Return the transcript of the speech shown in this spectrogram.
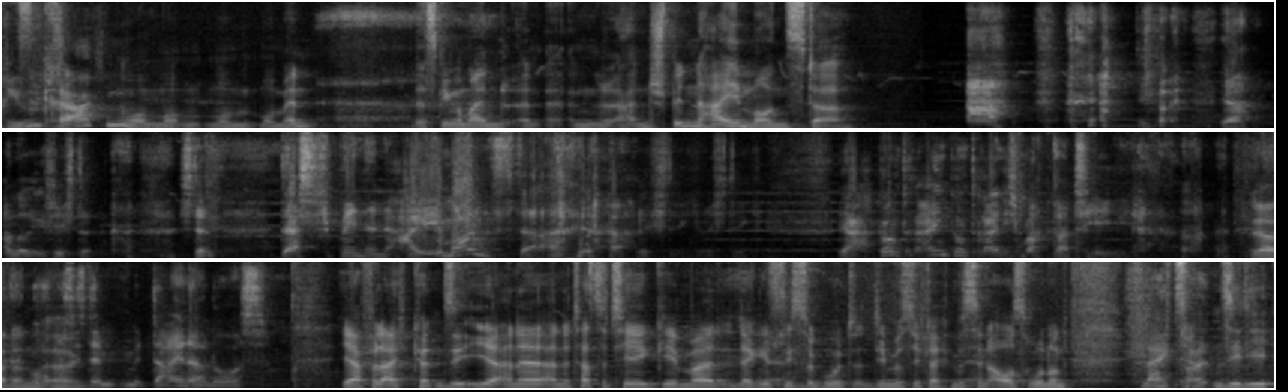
Riesenkraken? Mo Mo Mo Moment. Es ging um ein, ein, ein, Spinnenhai-Monster. Ah, ja, andere Geschichte. Stimmt. Das Spinnenhai-Monster. Ja, richtig. Ja, kommt rein, kommt rein, ich mach grad Tee. Ja, dann. Oh, was Äh, ist denn mit deiner los? ja, vielleicht könnten Sie ihr eine, eine Tasse Tee geben, weil der geht's nicht so gut. Die müsste ich vielleicht ein bisschen ausruhen und vielleicht sollten Sie die,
